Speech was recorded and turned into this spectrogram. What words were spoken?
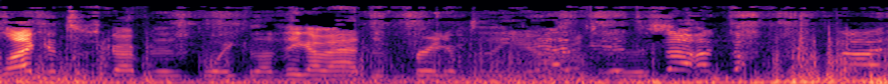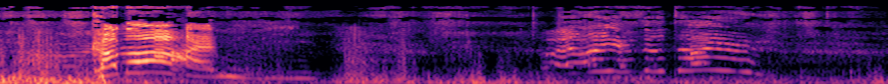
Like and subscribe for this boy because I think I'm gonna have to bring him to the ER Yeah, it's not, it's not, it's not. Come on! I am so tired.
